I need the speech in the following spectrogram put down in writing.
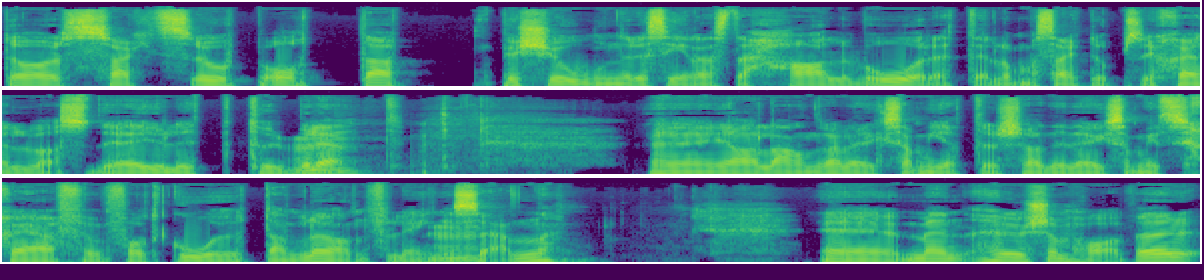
det har sagts upp åtta personer det senaste halvåret, eller de har sagt upp sig själva, så det är ju lite turbulent. Eh, I alla andra verksamheter så hade verksamhetschefen fått gå utan lön för länge Mm. sedan. Eh, Men hur som haver,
